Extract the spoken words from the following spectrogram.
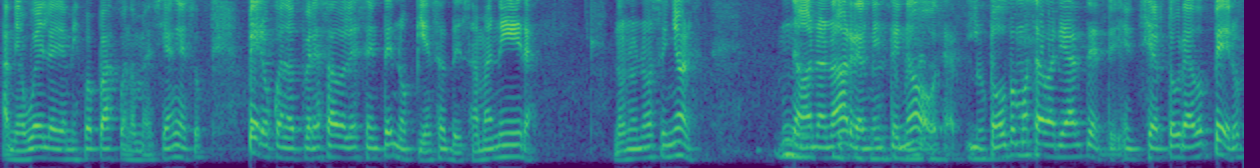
a mi abuela y a mis papás cuando me decían eso, pero cuando tú eres adolescente no piensas de esa manera. No, no, no, señores. No, no, no, realmente no. manera. O sea, y No. todos vamos a variar de, de- en cierto grado, pero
